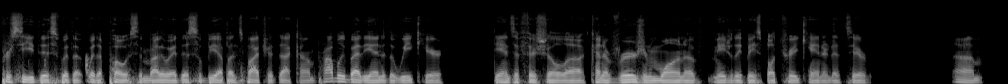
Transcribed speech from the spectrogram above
proceed this with a with a post and by the way this will be up on spotrac.com probably by the end of the week here dan's official uh, kind of version one of major league baseball trade candidates here. Um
